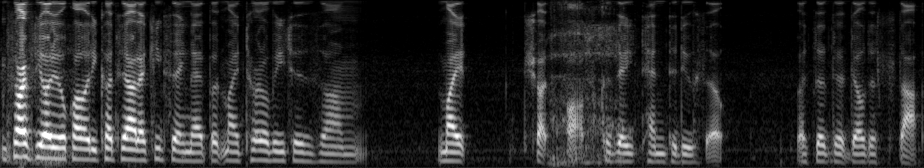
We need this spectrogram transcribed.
I'm sorry if the audio quality cuts out. I keep saying that, but my Turtle Beaches um, might shut off because they tend to do so. But they'll just stop.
